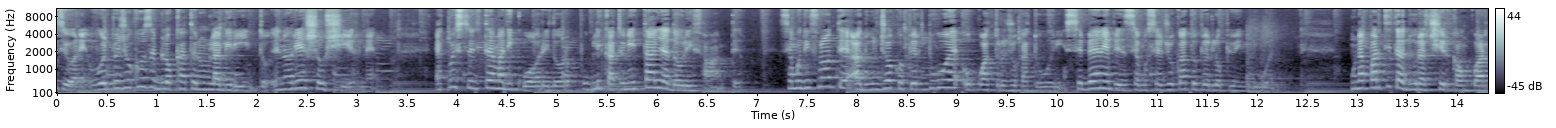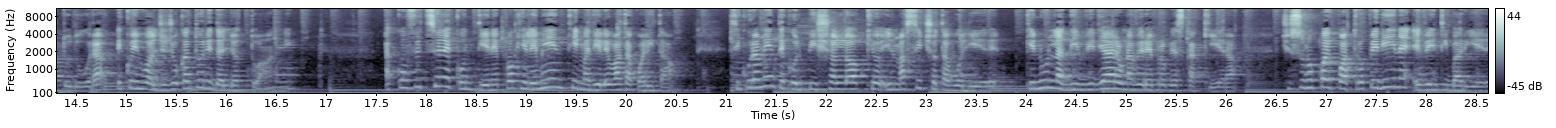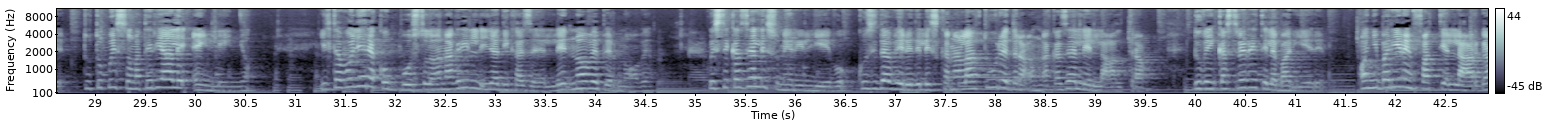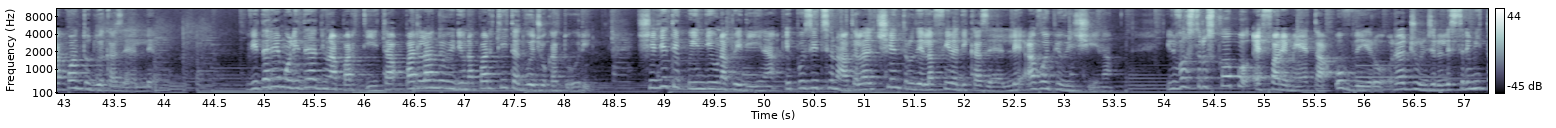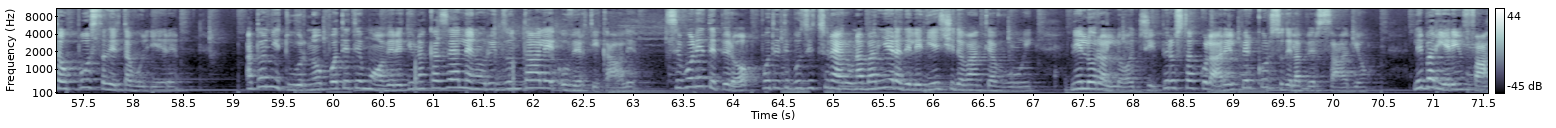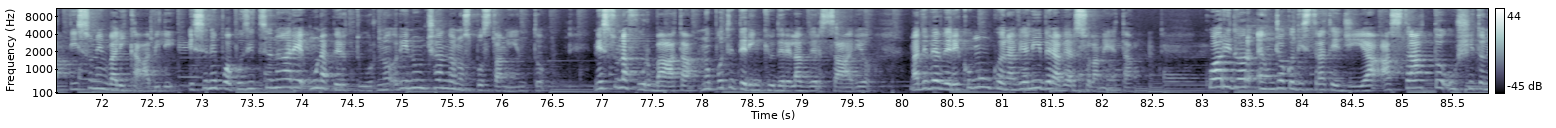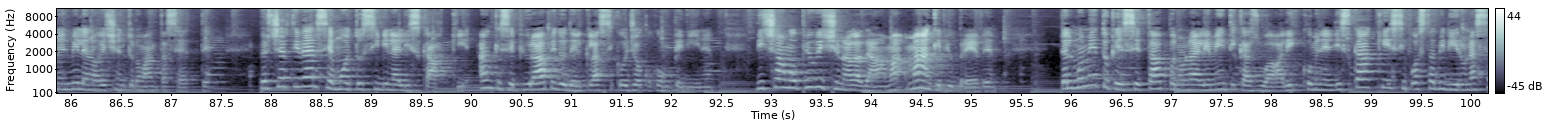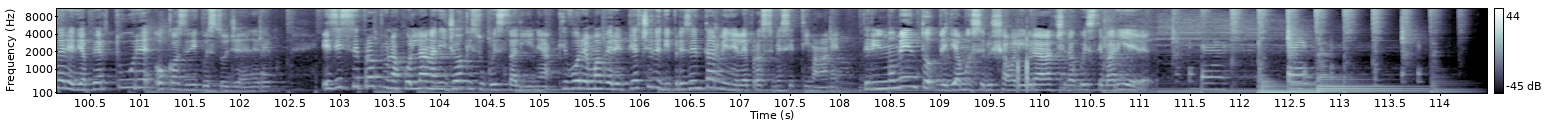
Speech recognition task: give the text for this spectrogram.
Attenzione, Volpe Giocosa è bloccata in un labirinto e non riesce a uscirne. È questo il tema di Quarridor, pubblicato in Italia da Olifante. Siamo di fronte ad un gioco per due o quattro giocatori, sebbene pensiamo sia giocato per lo più in due. Una partita dura circa un quarto d'ora e coinvolge giocatori dagli 8 anni. La confezione contiene pochi elementi ma di elevata qualità. Sicuramente colpisce all'occhio il massiccio tavoliere, che nulla di invidiare una vera e propria scacchiera. Ci sono poi 4 pedine e 20 barriere. Tutto questo materiale è in legno. Il tavoliere è composto da una griglia di caselle 9x9. Queste caselle sono in rilievo, così da avere delle scanalature tra una casella e l'altra, dove incastrerete le barriere. Ogni barriera infatti è larga quanto due caselle. Vi daremo l'idea di una partita parlandovi di una partita a due giocatori. Scegliete quindi una pedina e posizionatela al centro della fila di caselle a voi più vicina. Il vostro scopo è fare meta, ovvero raggiungere l'estremità opposta del tavoliere. Ad ogni turno potete muovere di una casella in orizzontale o verticale. Se volete però potete posizionare una barriera delle 10 davanti a voi, nei loro alloggi, per ostacolare il percorso dell'avversario. Le barriere infatti sono invalicabili e se ne può posizionare una per turno rinunciando a uno spostamento. Nessuna furbata, non potete rinchiudere l'avversario, ma deve avere comunque una via libera verso la meta. Quarridor è un gioco di strategia astratto uscito nel 1997 per certi versi è molto simile agli scacchi, anche se più rapido del classico gioco con pedine. Diciamo più vicino alla dama, ma anche più breve. Dal momento che il setup non ha elementi casuali, come negli scacchi, si può stabilire una serie di aperture o cose di questo genere. Esiste proprio una collana di giochi su questa linea che vorremmo avere il piacere di presentarvi nelle prossime settimane. Per il momento vediamo se riusciamo a liberarci da queste barriere.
